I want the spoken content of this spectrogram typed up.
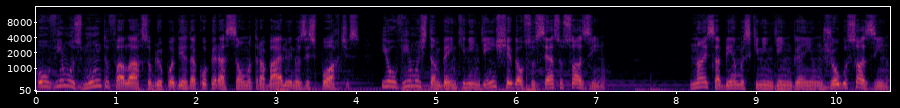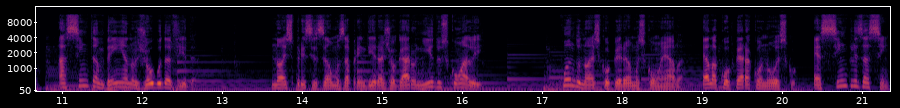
ouvimos muito falar sobre o poder da cooperação no trabalho e nos esportes, e ouvimos também que ninguém chega ao sucesso sozinho. Nós sabemos que ninguém ganha um jogo sozinho, assim também é no jogo da vida. Nós precisamos aprender a jogar unidos com a lei. Quando nós cooperamos com ela, ela coopera conosco, é simples assim.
